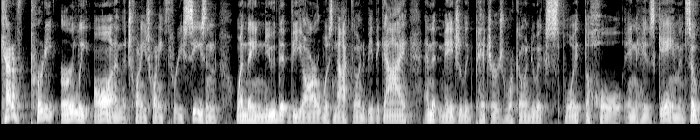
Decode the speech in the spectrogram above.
kind of pretty early on in the 2023 season when they knew that Villar was not going to be the guy and that major league pitchers were going to exploit the hole in his game. And so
